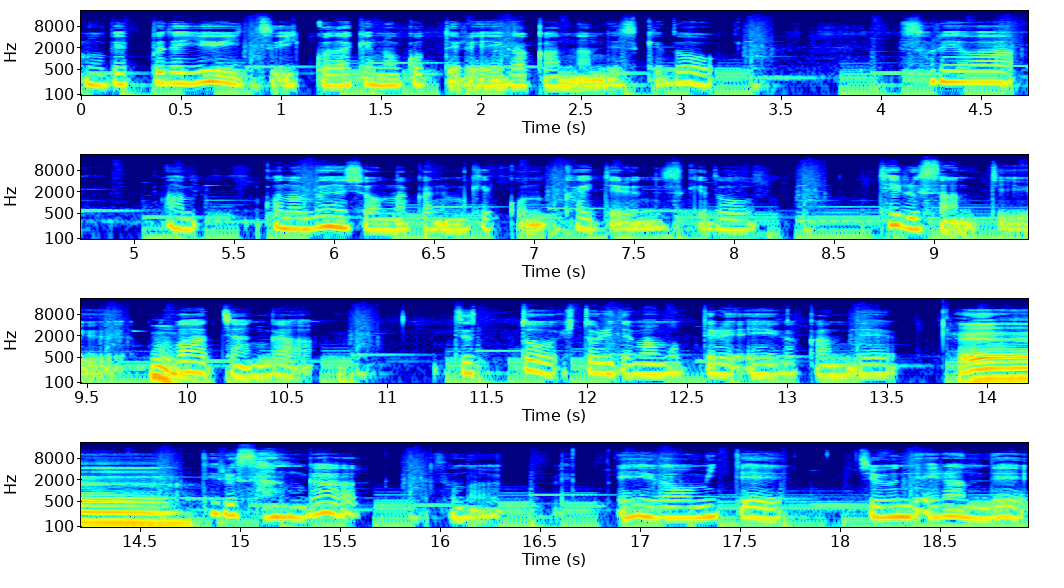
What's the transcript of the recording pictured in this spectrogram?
もう別府で唯一1個だけ残ってる映画館なんですけどそれは、まあ、この文章の中にも結構書いてるんですけどてるさんっていうおばあちゃんがずっと一人で守ってる映画館で、てるさんがその映画を見て自分で選んで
